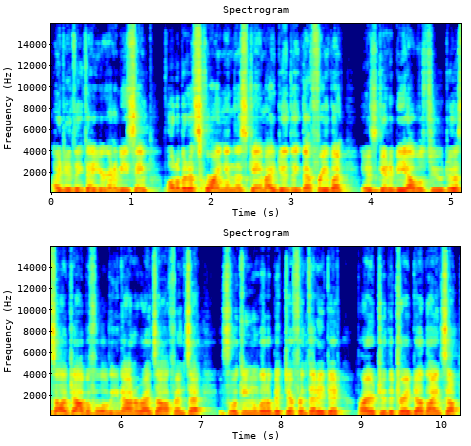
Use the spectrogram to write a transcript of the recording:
I do think that you're going to be seeing a little bit of scoring in this game. I do think that Freeland is going to be able to do a solid job of holding down a Reds offense that is looking a little bit different than it did prior to the trade deadline. So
